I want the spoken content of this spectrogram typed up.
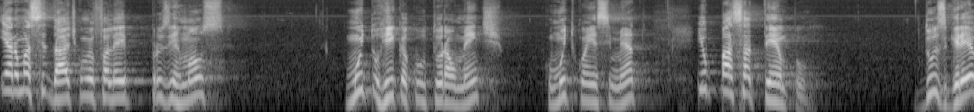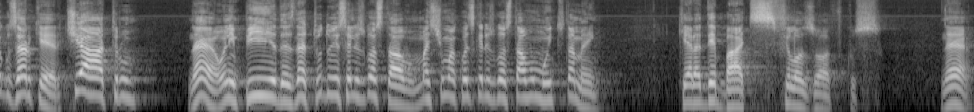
E era uma cidade, como eu falei para os irmãos, muito rica culturalmente, com muito conhecimento, e o passatempo dos gregos era o que? Teatro, né, Olimpíadas, né, tudo isso eles gostavam, mas tinha uma coisa que eles gostavam muito também, que era debates filosóficos, né?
